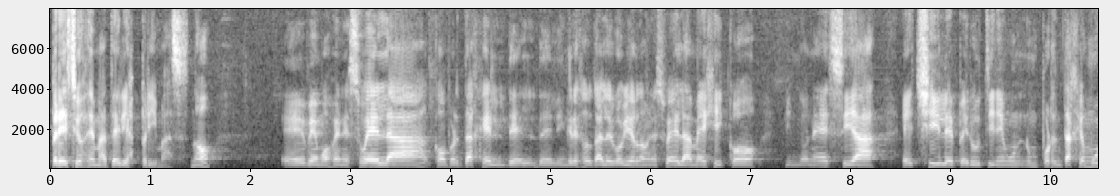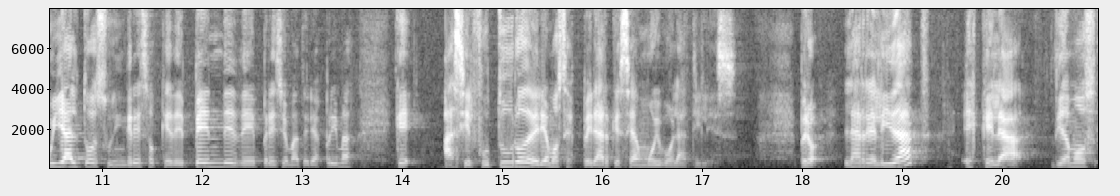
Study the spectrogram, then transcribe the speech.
precios de materias primas. ¿no? Eh, vemos Venezuela, como porcentaje del, ingreso total del gobierno, Venezuela, México, Indonesia, Chile, Perú tienen un, un, porcentaje muy alto de su ingreso que depende de precios de materias primas, que hacia el futuro deberíamos esperar que sean muy volátiles. Pero la realidad es que la, digamos,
